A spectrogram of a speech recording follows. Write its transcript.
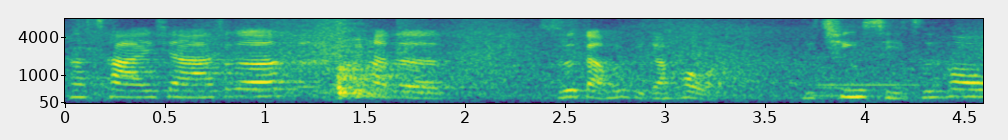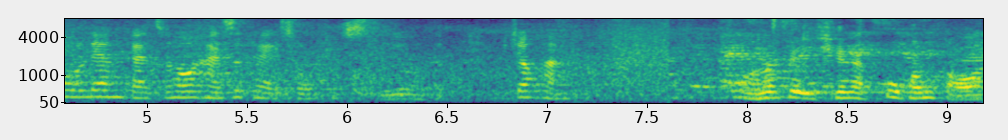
擦擦一下，这个它的质感会比较厚啊。你清洗之后晾干之后，还是可以重复使用的，比较环保。我们这以前的不环保啊，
